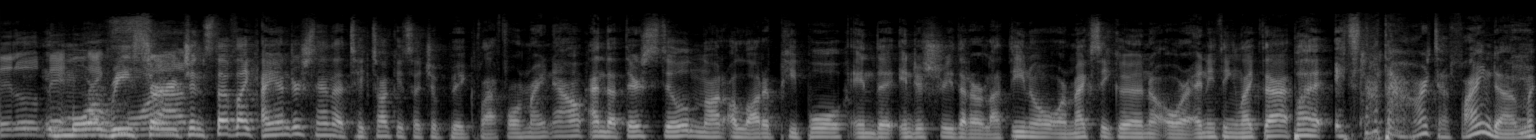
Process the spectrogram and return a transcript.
little bit more like, research more- and stuff. Like, I understand that TikTok is such a big platform right now, and that there's still not a lot of people in the industry that are Latino or Mexican or anything like that. But it's not that hard to find them.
